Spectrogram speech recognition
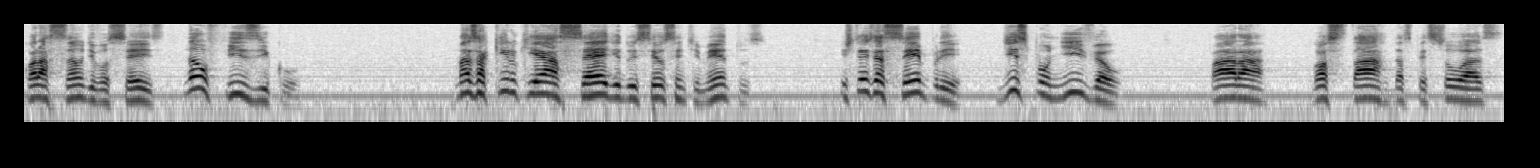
coração de vocês, não o físico, mas aquilo que é a sede dos seus sentimentos, esteja sempre disponível para gostar das pessoas,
